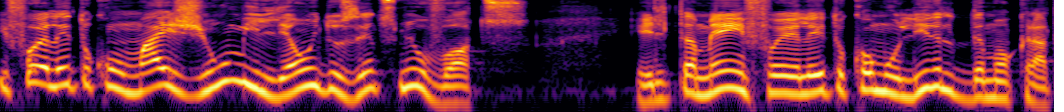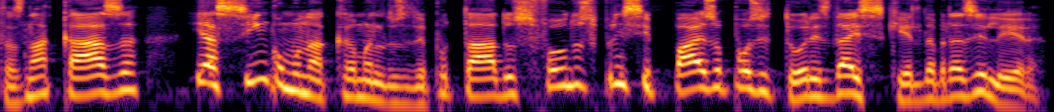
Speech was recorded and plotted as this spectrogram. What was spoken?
e foi eleito com mais de 1 milhão e 200 mil votos. Ele também foi eleito como líder do Democratas na Casa e, assim como na Câmara dos Deputados, foi um dos principais opositores da esquerda brasileira.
